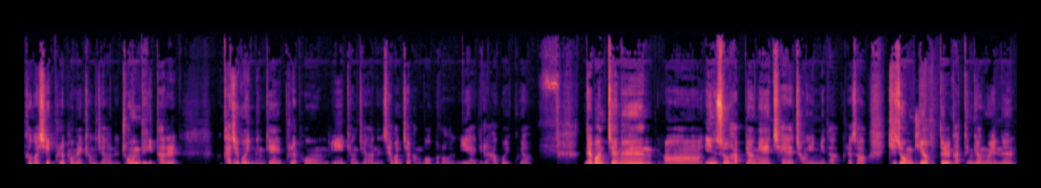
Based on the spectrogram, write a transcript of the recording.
그것이 플랫폼에 경쟁하는 좋은 데이터를 가지고 있는 게 플랫폼이 경쟁하는 세 번째 방법으로 이야기를 하고 있고요. 네 번째는 어, 인수합병의 재정의입니다. 그래서 기존 기업들 같은 경우에는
